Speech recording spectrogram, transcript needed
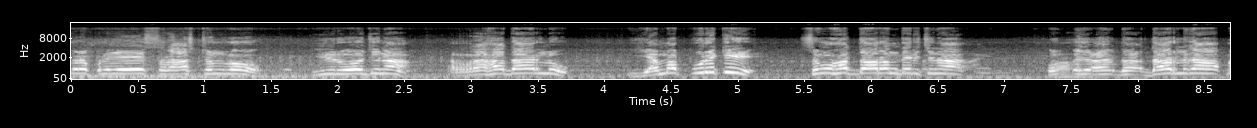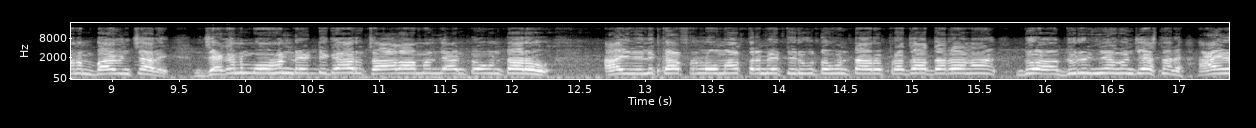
ఆంధ్రప్రదేశ్ రాష్ట్రంలో ఈ రోజున రహదారులు యమపురికి సింహద్వారం తెరిచిన దారులుగా మనం భావించాలి. జగన్మోహన్ రెడ్డి గారు చాలామంది అంటూ ఉంటారు ఆయన హెలికాప్టర్లో మాత్రమే తిరుగుతూ ఉంటారు ప్రజాధరణ దుర్వినియోగం చేస్తున్నారు. ఆయన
